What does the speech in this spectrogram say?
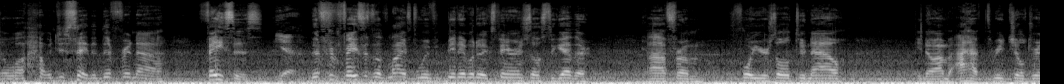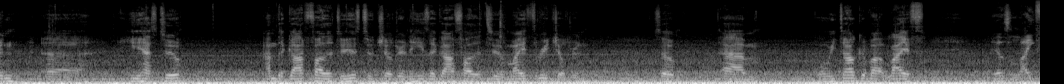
uh, well, how would you say the different uh, faces? Yeah. different phases of life. We've been able to experience those together, uh, from four years old to now. You know, I'm, I have three children. Uh, he has two. I'm the godfather to his two children. He's the godfather to my three children. So, um, when we talk about life, It was life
